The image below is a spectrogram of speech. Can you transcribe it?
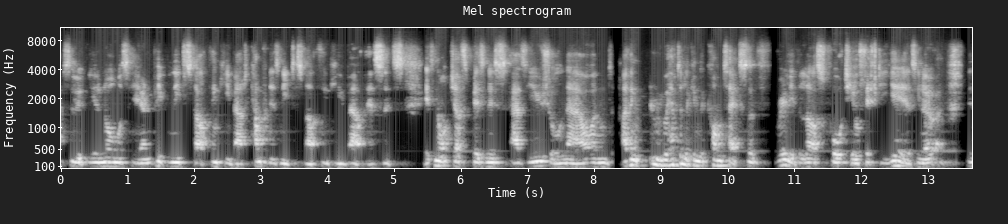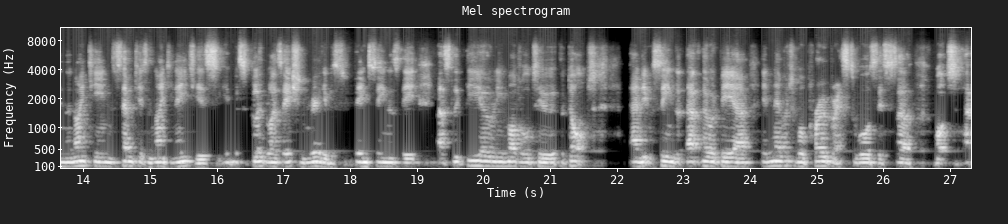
absolutely enormous here and people need to start thinking about it. Companies need to start thinking about this. It's, it's not just business as usual now. And I think we have to look in the context of really the last 40 or 50 years. You know, uh, in the 1970s and 1980s, it was globalization really was being seen as the as the, the only model to adopt and it was seen that, that there would be a inevitable progress towards this. Uh, what a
